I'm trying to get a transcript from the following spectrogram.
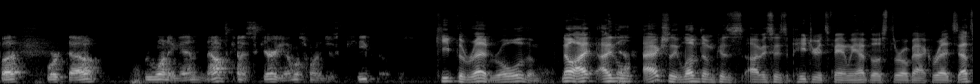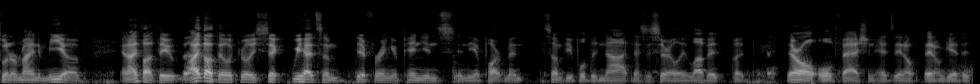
But worked out. We won again. Now it's kind of scary. I almost want to just keep those. Keep the red, roll with them. No, I I, Yeah. I actually loved them because obviously as a Patriots fan, we have those throwback reds. That's what it reminded me of, and I thought they I thought they looked really sick. We had some differing opinions in the apartment. Some people did not necessarily love it, but they're all old fashioned heads. They don't they don't get it.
